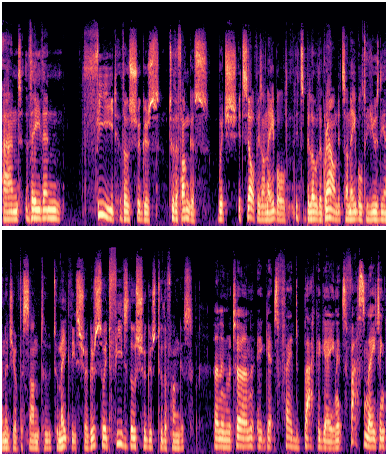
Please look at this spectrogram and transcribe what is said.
and they then feed those sugars to the fungus, which itself is unable, it's below the ground, it's unable to use the energy of the sun to, to make these sugars, so it feeds those sugars to the fungus and in return it gets fed back again. It's fascinating.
